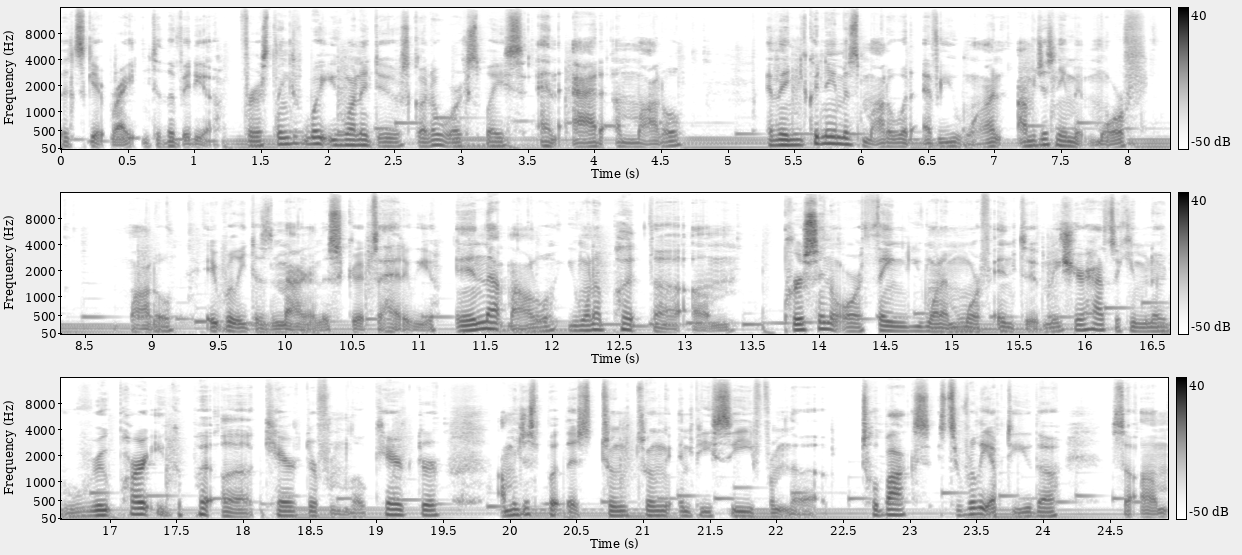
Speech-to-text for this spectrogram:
let's get right into the video. First thing what you want to do is go to workspace and add a model and then you can name this model whatever you want. I'm just name it morph model. It really doesn't matter in the scripts ahead of you. In that model, you want to put the um person or thing you want to morph into. Make sure it has a humanoid root part. You could put a character from low character. I'm gonna just put this Tung Tung NPC from the toolbox. It's really up to you though. So um,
